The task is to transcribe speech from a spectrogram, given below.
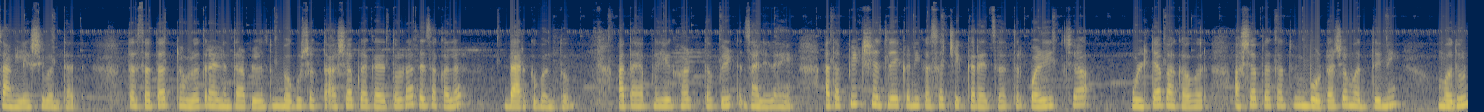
चांगली अशी बनतात. तर सतत ढवळत राहिल्यानंतर आपल्याला तुम्ही बघू शकता अशा प्रकारे थोडा त्याचा कलर डार्क बनतो. आता आपलं हे घट्ट पीठ झालेलं आहे. आता पीठ शिजले का कसं चेक करायचं? तर पळीच्या उलट्या भागावर अशा प्रकारे तुम्ही बोटाच्या मदतीने मधून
